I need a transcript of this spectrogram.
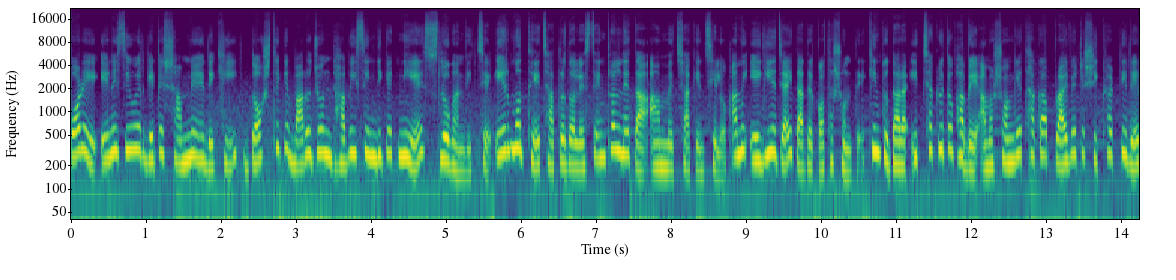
পরে এনএসইউ এর গেটের সামনে দেখি দশ থেকে বারো জন ঢাবি সিন্ডিকেট নিয়ে স্লোগান দিচ্ছে। এর মধ্যে ছাত্রদলের সেন্ট্রাল নেতা আহমেদ শাকিন ছিল। আমি এগিয়ে যাই তাদের কথা শুনতে, কিন্তু তারা ইচ্ছাকৃতভাবে আমার সঙ্গে থাকা প্রাইভেটের শিক্ষার্থীদের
